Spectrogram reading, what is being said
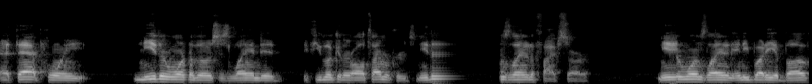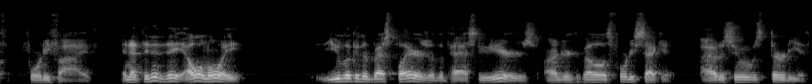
at that point, neither one of those has landed. If you look at their all-time recruits, neither one's landed a five-star. Neither one's landed anybody above 45. And at the end of the day, Illinois, you look at their best players over the past few years. Andre Curbelo was 42nd. I would assume it was 30th.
